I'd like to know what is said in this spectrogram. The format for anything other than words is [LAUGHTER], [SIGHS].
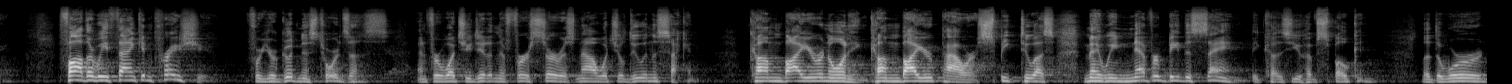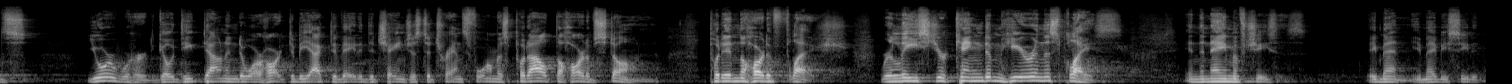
Father, we thank and praise you for your goodness towards us and for what you did in the first service, now what you'll do in the second. Come by your anointing, come by your power, speak to us. May we never be the same because you have spoken. Let the words, your word, go deep down into our heart to be activated, to change us, to transform us. Put out the heart of stone, put in the heart of flesh. Release your kingdom here in this place in the name of Jesus. Amen. You may be seated.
